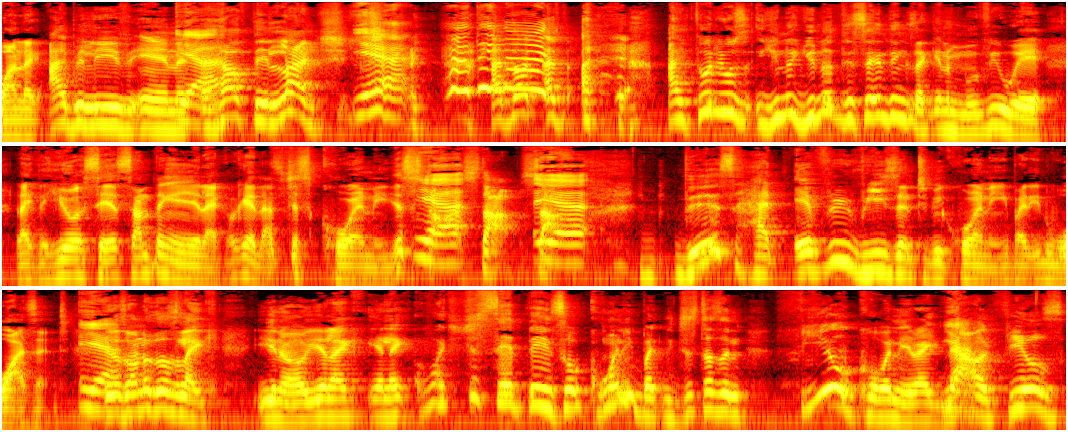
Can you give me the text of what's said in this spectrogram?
One like I believe in a healthy lunch. Yeah. I thought I, I, thought it was you know you know the same things like in a movie where like the hero says something and you're like okay that's just corny just stop Yeah. stop stop. Yeah. This had every reason to be corny, but it wasn't. Yeah. It was one of those like you know you're like you're like oh, what you just said there is so corny, but it just doesn't feel corny right Yeah. now. It feels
